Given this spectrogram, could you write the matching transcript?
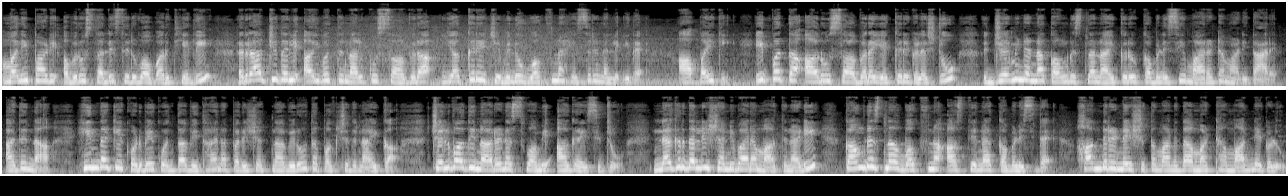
ಮಣಿಪಾಡಿ ಅವರು ಸಲ್ಲಿಸಿರುವ ವರದಿಯಲ್ಲಿ ರಾಜ್ಯದಲ್ಲಿ ಐವತ್ನಾಲ್ಕು ಸಾವಿರ ಎಕರೆ ಜಮೀನು ವಕ್ಫ್ನ ಹೆಸರಿನಲ್ಲಿ ಇದೆ ಆ ಪೈಕಿ ಇಪ್ಪತ್ತ ಆರು ಸಾವಿರ ಎಕರೆಗಳಷ್ಟು ಜಮೀನನ್ನ ಕಾಂಗ್ರೆಸ್ನ ನಾಯಕರು ಕಬಳಿಸಿ ಮಾರಾಟ ಮಾಡಿದ್ದಾರೆ. ಅದನ್ನ ಹಿಂದಕ್ಕೆ ಕೊಡಬೇಕು ಅಂತ ವಿಧಾನ ಪರಿಷತ್ನ ವಿರೋಧ ಪಕ್ಷದ ನಾಯಕ ಚಲವಾದಿ ನಾರಾಯಣಸ್ವಾಮಿ ಆಗ್ರಹಿಸಿದ್ರು. ನಗರದಲ್ಲಿ ಶನಿವಾರ ಮಾತನಾಡಿ, ಕಾಂಗ್ರೆಸ್ನ ವಕ್ಫ್ನ ಆಸ್ತಿಯನ್ನ ಕಬಳಿಸಿದೆ. ಹನ್ನೆರಡನೇ ಶತಮಾನದ ಮಠ ಮಾನ್ಯಗಳು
